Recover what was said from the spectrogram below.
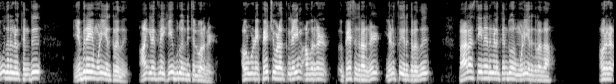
யூதர்களுக்கென்று எபிரேய மொழி இருக்கிறது. ஆங்கிலத்திலே ஹீப்ரு என்று சொல்வார்கள். அவர்களுடைய பேச்சு வழக்கிலேயும் அவர்கள் பேசுகிறார்கள் எழுத்து இருக்கிறது. பாலஸ்தீனியர்களுக்கென்று ஒரு மொழி இருக்கிறதா? அவர்கள்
